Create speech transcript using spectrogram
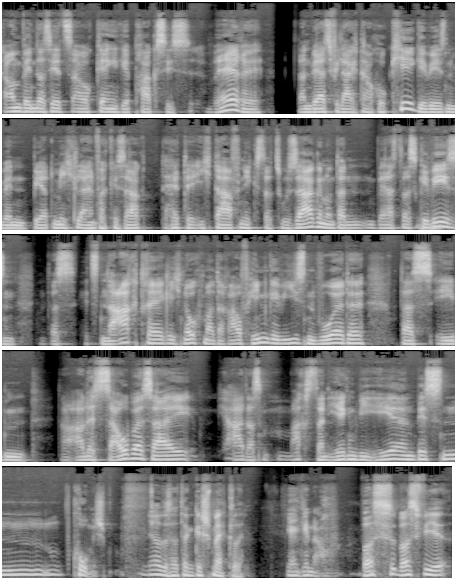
Ja, und wenn das jetzt auch gängige Praxis wäre, dann wäre es vielleicht auch okay gewesen, wenn Bert Michel einfach gesagt hätte, ich darf nichts dazu sagen und dann wäre es das mhm. gewesen. Dass jetzt nachträglich nochmal darauf hingewiesen wurde, dass eben da alles sauber sei, ja, das macht es dann irgendwie eher ein bisschen komisch. Ja, das hat ein Geschmäckle. Ja, genau. Was, was wir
